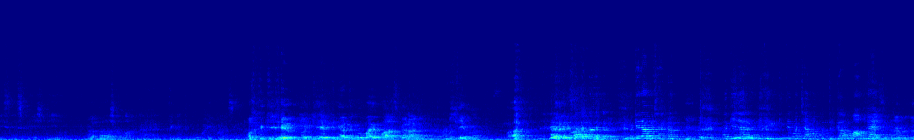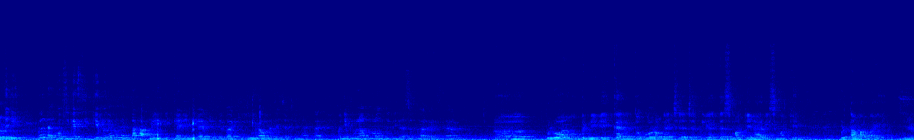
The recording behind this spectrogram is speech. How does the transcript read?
thesis PhD Aha. InsyaAllah ah, tengah tunggu viva sekarang Okey, okey tinggal tunggu Viva sekarang. Ah, Masya Okey. Okey dah macam Okey Syarul kita, kita macam apa tergamam kan Ya, ya, Ha. betul. Jadi boleh tak kongsikan sikit Bagaimana tahap pendidikan yang yang kita bagi Orang cacat penglihatan Maksudnya pulang-pulang tu tidak sukar eh sekarang Ah, Peluang pendidikan untuk golongan cacat penglihatan semakin hari semakin bertambah baik Ya.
